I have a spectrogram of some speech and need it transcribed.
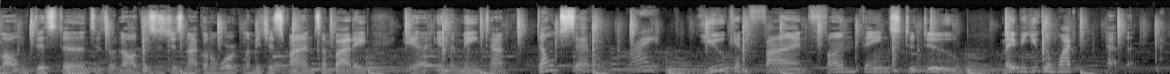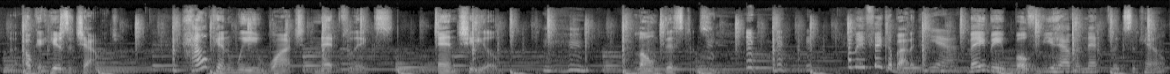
long distance, and so no, this is just not going to work. Let me just find somebody uh, in the meantime. Don't settle. Right. You can find fun things to do. Maybe you can watch. Uh, okay, here's a challenge. How can we watch Netflix and chill long distance? I mean, think about it. Yeah. Maybe both of you have a Netflix account.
